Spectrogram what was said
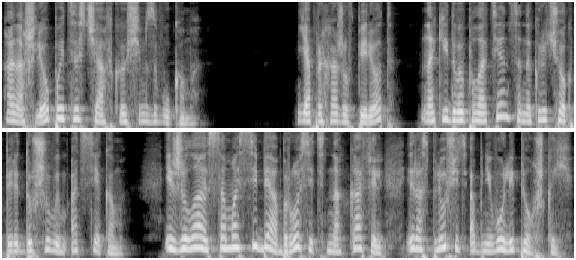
Она шлепается с чавкающим звуком. Я прохожу вперед, накидываю полотенце на крючок перед душевым отсеком и желаю сама себя бросить на кафель и расплющить об него лепешкой.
